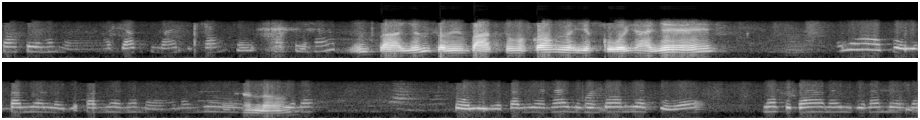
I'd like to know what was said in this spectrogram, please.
con tiền hết. Mà và dẫn tụi mình bạc cho mà con người yêu của nhà nhé. Của là mà nó như Hello nha của ba nó gì năm mươi nó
